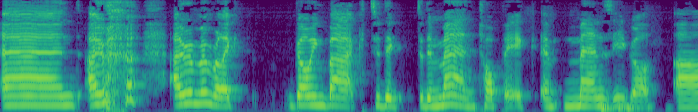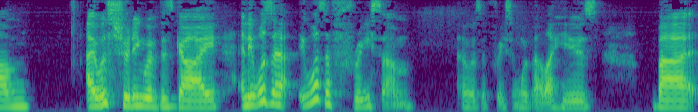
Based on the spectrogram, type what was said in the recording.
And I, I remember like going back to the to the man topic, uh, man's ego. Um, I was shooting with this guy, and it was a it was a threesome. It was a threesome with Ella Hughes, but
